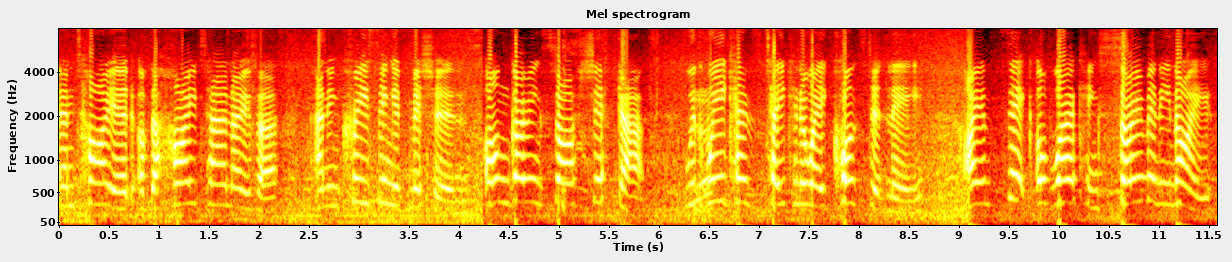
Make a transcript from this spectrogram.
and tired of the high turnover and increasing admissions, ongoing staff shift gaps, with weekends taken away constantly? I am sick of working so many nights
